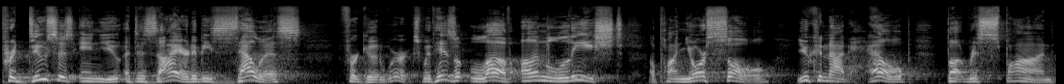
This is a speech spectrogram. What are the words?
produces in you a desire to be zealous for good works. With His love unleashed upon your soul, you cannot help but respond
